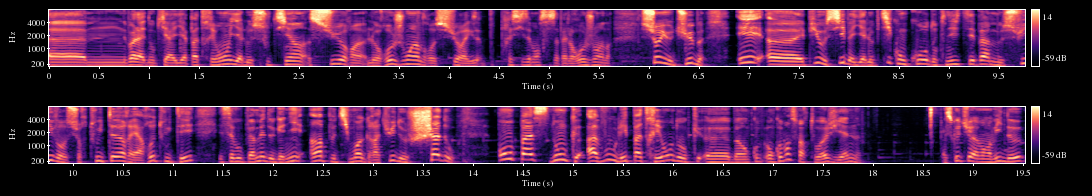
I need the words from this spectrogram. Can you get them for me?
Euh, voilà, donc il y, a Patreon, il y a le soutien sur le rejoindre sur, précisément ça s'appelle rejoindre sur YouTube. Et, euh, et puis aussi, bah, il y a le petit concours, donc n'hésitez pas à me suivre sur Twitter et à retweeter, et ça vous permet de gagner un petit mois gratuit de Shadow. On passe donc à vous les Patreons, donc euh, bah, on, commence par toi, JN. Est-ce que tu avais envie de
